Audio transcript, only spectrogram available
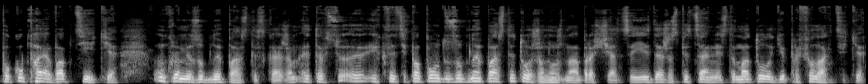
покупая в аптеке, ну, кроме зубной пасты, скажем, это все... И, кстати, по поводу зубной пасты тоже нужно обращаться. Есть даже специальные стоматологи профилактики.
